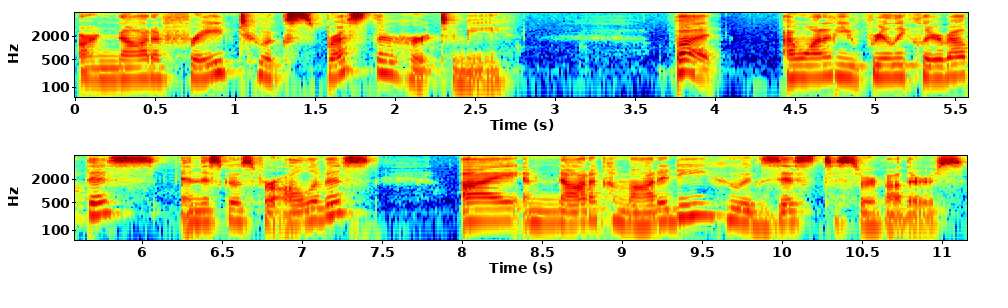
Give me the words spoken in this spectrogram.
are not afraid to express their hurt to me. But I want to be really clear about this, and this goes for all of us. I am not a commodity who exists to serve others.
